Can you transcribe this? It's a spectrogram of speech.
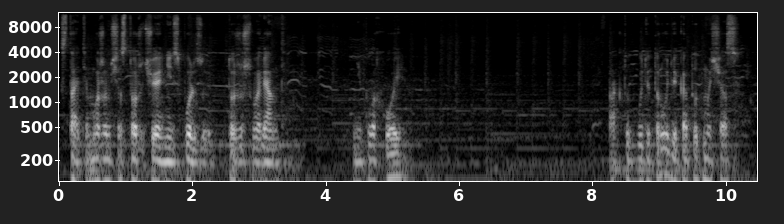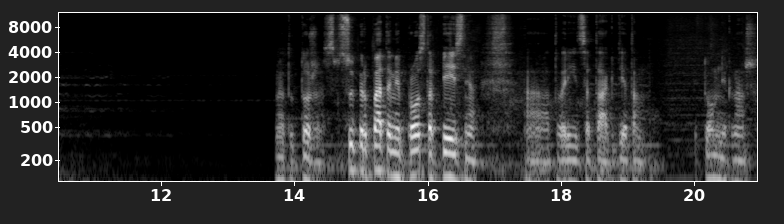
Кстати, можем сейчас тоже, что я не использую. Тоже ж вариант неплохой. Так, тут будет Рудик, а тут мы сейчас... А тут тоже с суперпэтами просто песня а, творится. Так, где там питомник наш?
